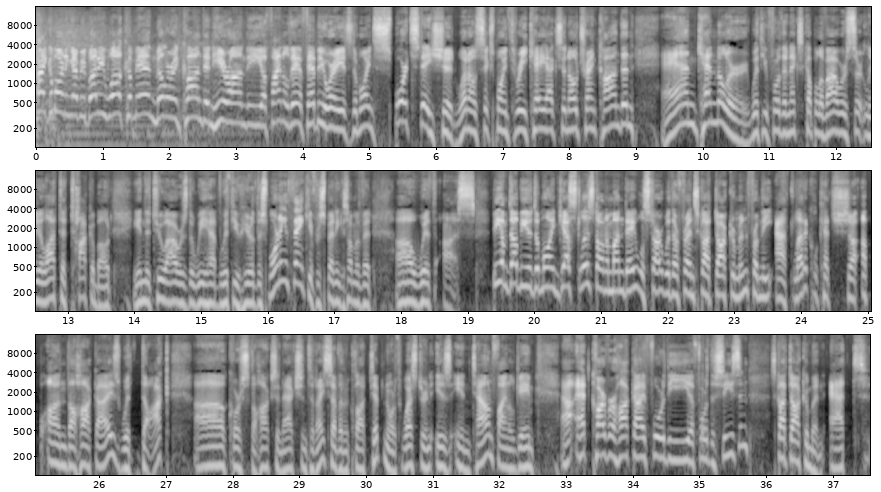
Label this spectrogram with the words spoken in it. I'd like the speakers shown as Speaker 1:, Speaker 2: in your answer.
Speaker 1: Right, good morning, everybody. Welcome in. Miller and Condon here on the uh, final day of February. It's Des Moines Sports Station, 106.3 KXNO. Trent Condon and Ken Miller with you for the next couple of hours. Certainly a lot to talk about in the two hours that we have with you here this morning. And thank you for spending some of it uh, with us. BMW Des Moines guest list on a Monday. We'll start with our friend Scott Dochterman from The Athletic. We'll catch uh, up on the Hawkeyes with Doc. Uh, of course, the Hawks in action tonight, 7 o'clock o'clock tip. Northwestern is in town. Final game uh, at Carver Hawkeye for the uh, for the season. Scott Dochterman at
